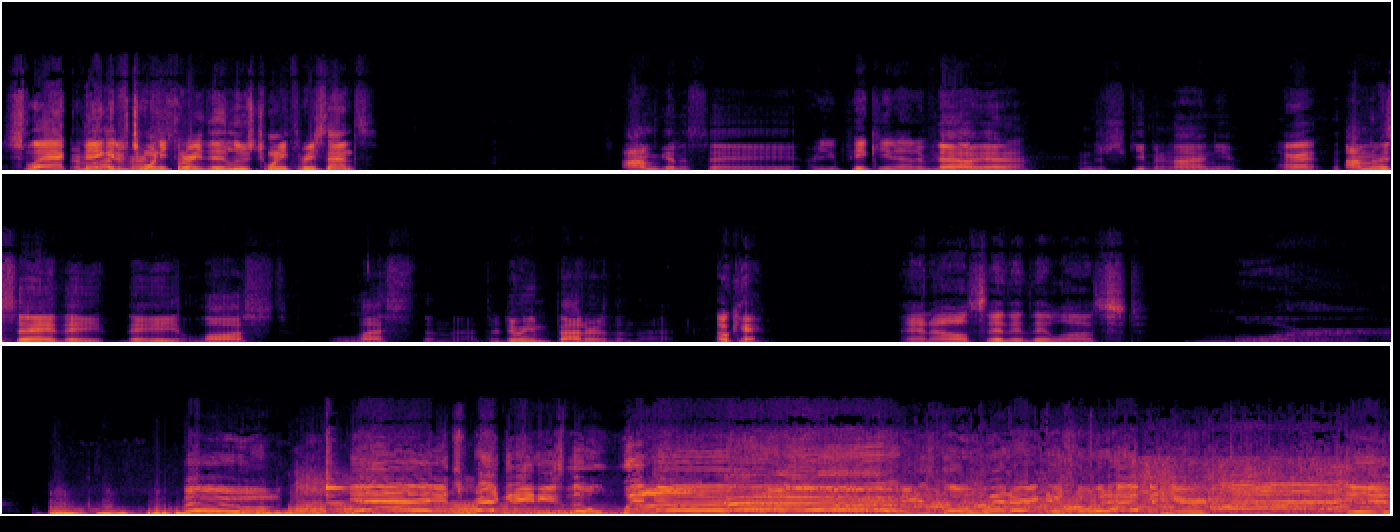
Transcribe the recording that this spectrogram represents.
Slack Am I negative first? 23. They lose 23 cents. I'm gonna say Are you peeking out of no. your Yeah, I'm just keeping an eye on you. All right. I'm gonna say they they lost less than that. They're doing better than that. Okay. And I'll say that they lost more. Boom! Yay! It's Brad Guinane. He's the winner. He's the winner. So what happened here is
